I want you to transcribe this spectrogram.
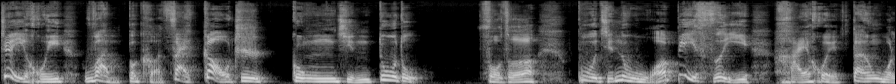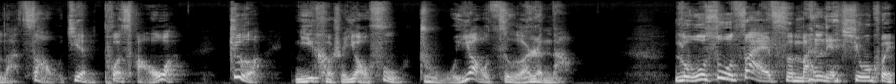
这回万不可再告知公瑾都督，否则不仅我必死矣，还会耽误了造舰破曹啊！这你可是要负主要责任呐！鲁肃再次满脸羞愧，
